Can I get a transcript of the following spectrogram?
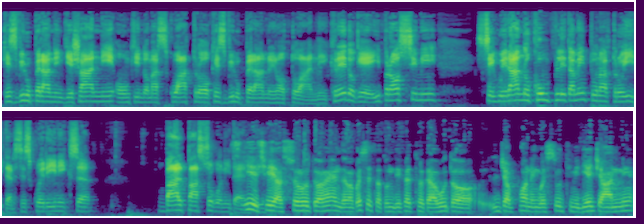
che svilupperanno in 10 anni o un Kingdom Hearts 4 che svilupperanno in 8 anni. Credo che i prossimi seguiranno completamente un altro iter se Square Enix va al passo con i tempi. Sì, sì, assolutamente, ma questo è stato un difetto che ha avuto il Giappone in questi ultimi dieci anni,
